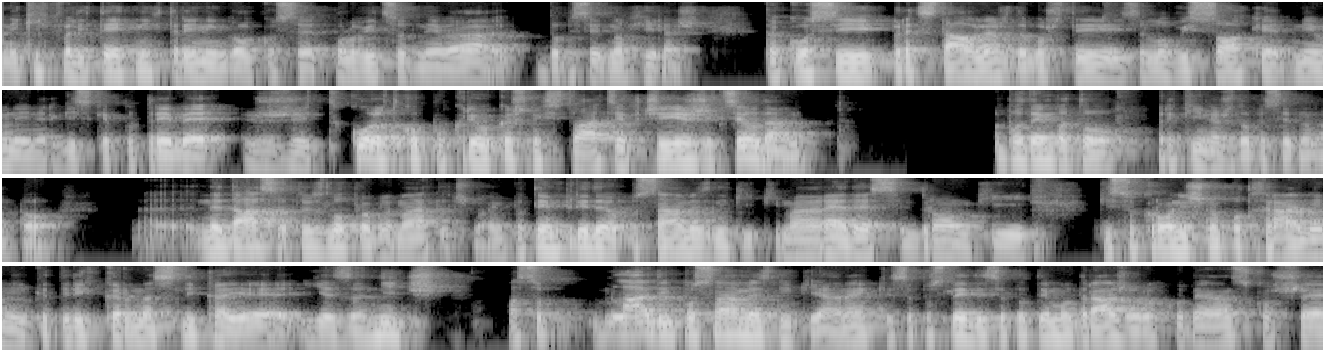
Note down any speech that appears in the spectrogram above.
nekih kvalitetnih treningov, ko se polovico dneva dobesedno hiraš? Kako si predstavljaš, da boš te zelo visoke dnevne energijske potrebe že tako ali tako pokril v kakšnih situacijah, če je že cel dan, potem pa to prekineš dobesedno na pol? Eh, ne da se, to je zelo problematično. In potem pridejo posamezniki, ki imajo rede sindrom, ki, ki so kronično podhranjeni, katerih krvna slika je, je za nič pa so mladi posamezniki, ne, ki se posledice potem odražajo lahko dejansko še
